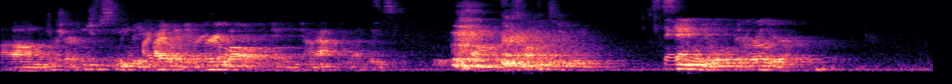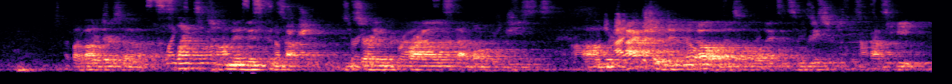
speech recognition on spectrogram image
um, which are interestingly highlighted very well in, Matthew, at least. Um, I talking to Stanley a little bit earlier about there's a slight common misconception concerning the crowds that welcome Jesus, um, which I actually didn't know until I did some research this past week.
